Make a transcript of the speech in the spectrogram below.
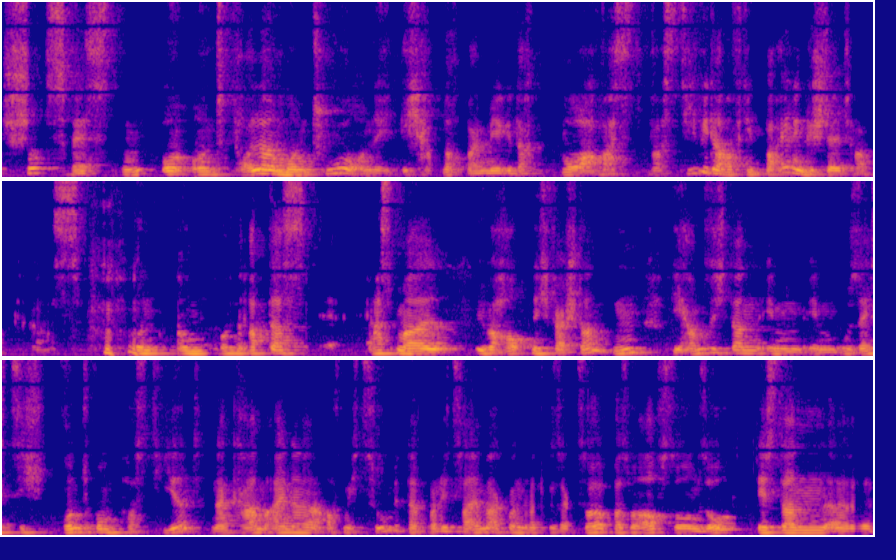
Schutzwesten und, und voller Montur. Und ich, ich habe noch bei mir gedacht, boah, was, was die wieder auf die Beine gestellt haben, krass. und und, und habe das erstmal überhaupt nicht verstanden. Die haben sich dann im, im U60 rundherum postiert. Und dann kam einer auf mich zu mit einer Polizeimarke und hat gesagt, so, pass mal auf, so und so. Ist dann äh,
